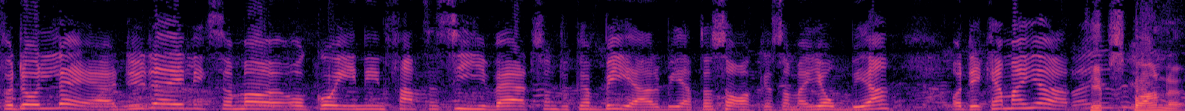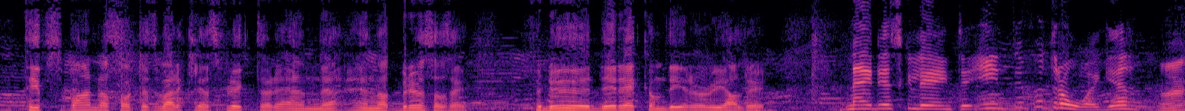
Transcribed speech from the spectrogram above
För då lär du dig liksom att, gå in i en fantasivärld som du kan bearbeta saker som är jobbiga. Och det kan man göra. Tips på andra, tips på andra sorters verklighetsflykter än, än att berusa sig. För du, det rekommenderar du ju aldrig. Nej, det skulle jag inte. Inte på droger. Nej.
